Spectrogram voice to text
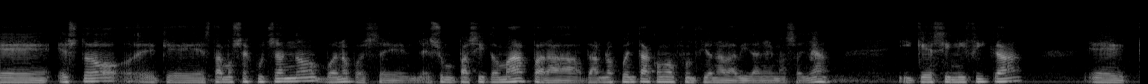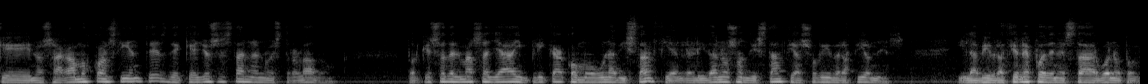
Eh, esto eh, que estamos escuchando, bueno, pues eh, es un pasito más para darnos cuenta cómo funciona la vida en el más allá y qué significa que nos hagamos conscientes de que ellos están a nuestro lado. Porque eso del más allá implica como una distancia, en realidad no son distancias, son vibraciones. Y las vibraciones pueden estar, bueno, pues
